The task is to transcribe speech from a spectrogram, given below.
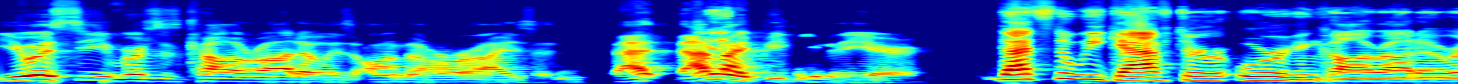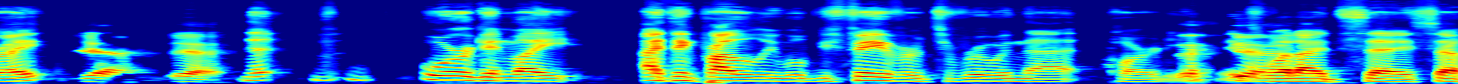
USC versus Colorado is on the horizon. That that It- might be game of the year. That's the week after Oregon, Colorado, right? Yeah. That Oregon might, I think, probably will be favored to ruin that party, is Yeah. what I'd say. So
